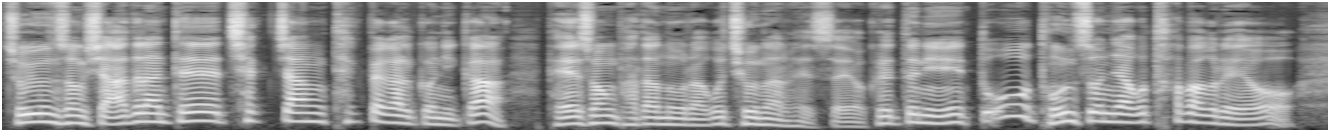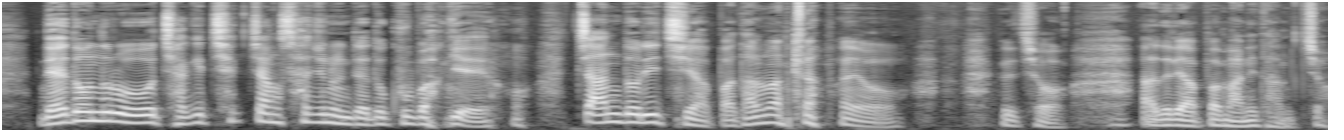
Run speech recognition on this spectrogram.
조윤성 씨, 아들한테 책장 택배 갈 거니까 배송 받아 놓으라고 전화를 했어요. 그랬더니 또 돈 썼냐고 타박을 해요. 내 돈으로 자기 책장 사주는데도 구박이에요. 짠돌이 지 아빠 닮았나 봐요. 그렇죠. 아들이 아빠 많이 닮죠.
